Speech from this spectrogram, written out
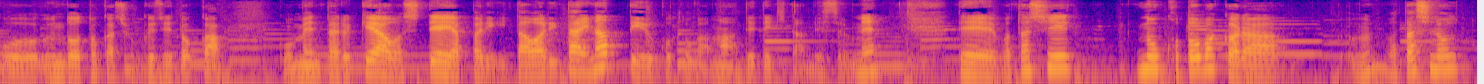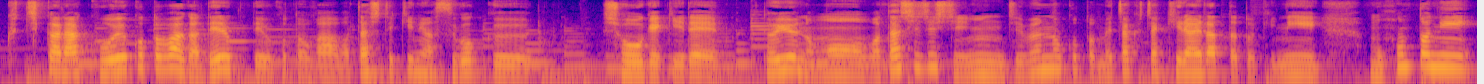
こう運動とか食事とかこうメンタルケアをしてやっぱりいたわりたいなっていうことがまあ出てきたんですよね。で私の言葉からうん、私の口からこういう言葉が出るっていうことが私的にはすごく衝撃でというのも私自身自分のことめちゃくちゃ嫌いだった時にもう本当に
